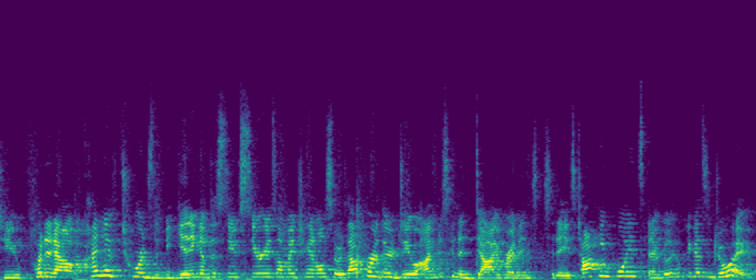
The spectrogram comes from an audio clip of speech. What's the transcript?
to put it out kind of towards the beginning of this new series on my channel. So without further ado, I'm just gonna dive right into today's talking points and I really hope you guys enjoy.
